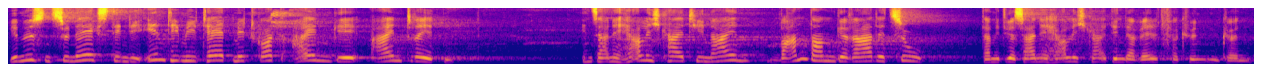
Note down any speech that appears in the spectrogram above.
Wir müssen zunächst in die Intimität mit Gott eintreten, in seine Herrlichkeit hinein wandern geradezu, damit wir seine Herrlichkeit in der Welt verkünden können.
